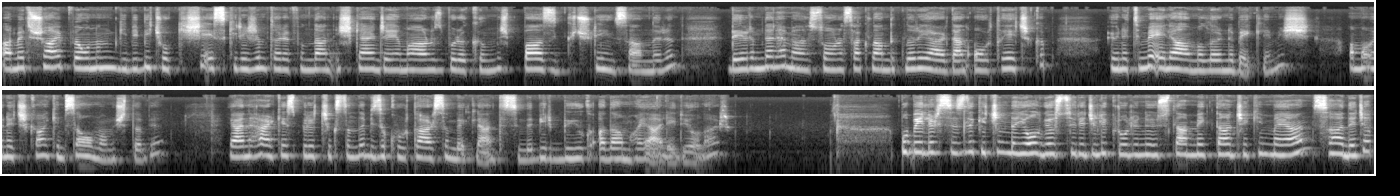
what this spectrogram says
Ahmet Şahip ve onun gibi birçok kişi eski rejim tarafından işkenceye maruz bırakılmış bazı güçlü insanların devrimden hemen sonra saklandıkları yerden ortaya çıkıp yönetimi ele almalarını beklemiş. Ama öne çıkan kimse olmamış tabi. Yani herkes biri çıksın da bizi kurtarsın beklentisinde bir büyük adam hayal ediyorlar. Bu belirsizlik içinde yol göstericilik rolünü üstlenmekten çekinmeyen sadece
